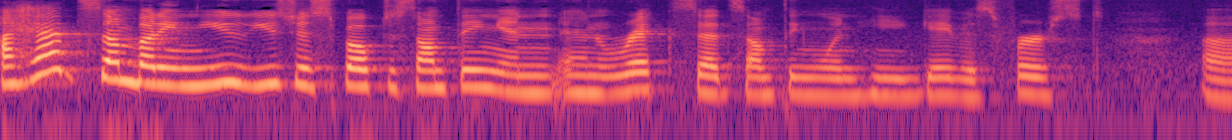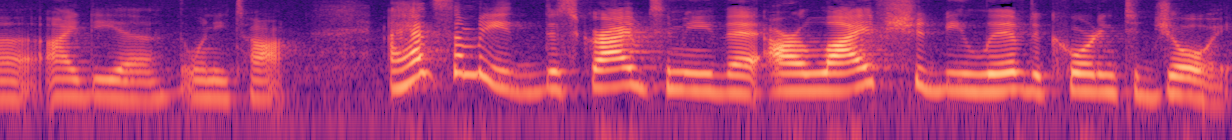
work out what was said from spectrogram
I had somebody, and you, you just spoke to something, and, and Rick said something when he gave his first uh, idea when he talked. I had somebody describe to me that our life should be lived according to joy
